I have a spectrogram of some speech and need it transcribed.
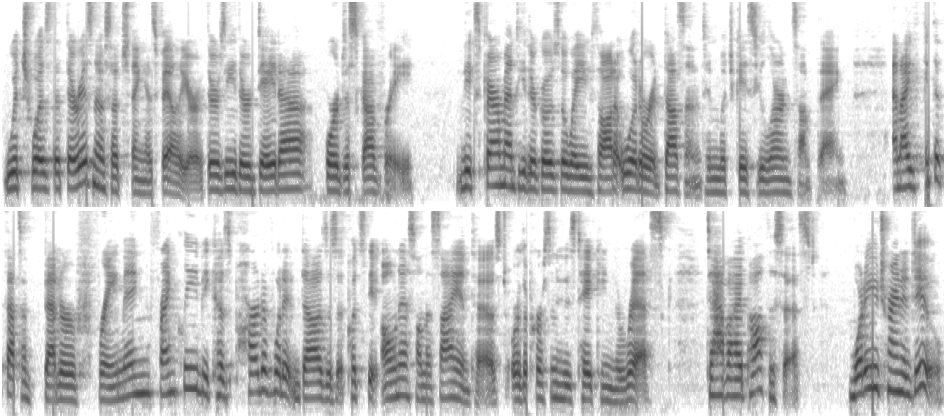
which was that there is no such thing as failure. There's either data or discovery. The experiment either goes the way you thought it would or it doesn't, in which case you learn something. And I think that that's a better framing, frankly, because part of what it does is it puts the onus on the scientist or the person who's taking the risk to have a hypothesis. What are you trying to do?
